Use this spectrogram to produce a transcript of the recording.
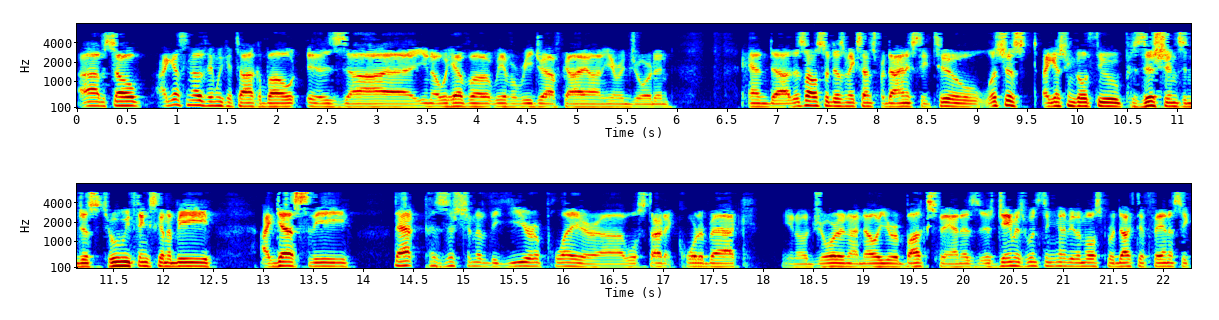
Um, so I guess another thing we could talk about is, uh, you know, we have a, we have a redraft guy on here in Jordan. And, uh, this also does make sense for Dynasty too. Let's just, I guess we can go through positions and just who we think is going to be, I guess the, that position of the year player. Uh, we'll start at quarterback. You know, Jordan, I know you're a Bucs fan. Is, is Jameis Winston going to be the most productive fantasy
